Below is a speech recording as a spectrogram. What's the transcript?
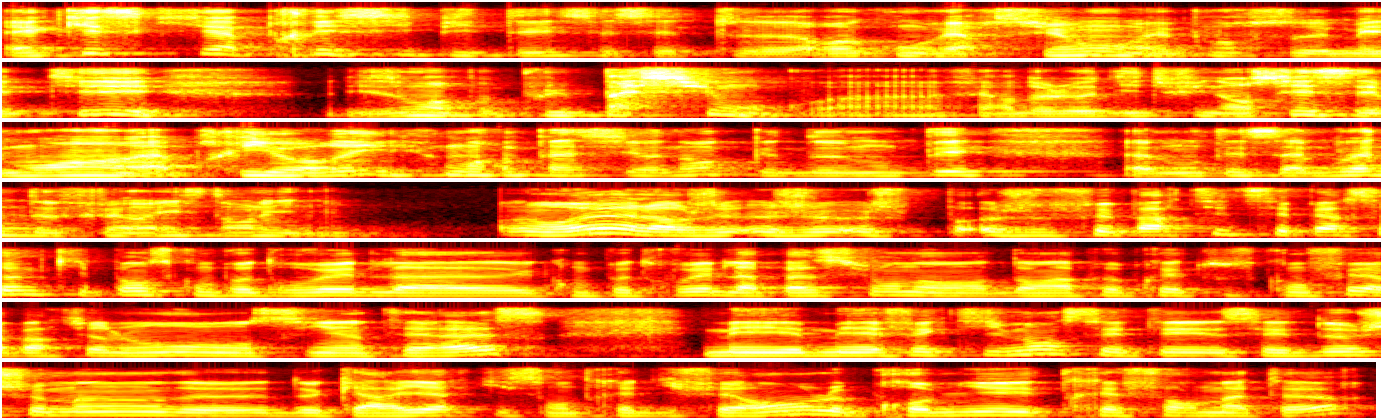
Qu'est-ce qui a précipité cette euh, reconversion et pour ce métier? Disons un peu plus passion, quoi. Faire de l'audit financier, c'est moins, a priori, moins passionnant que de monter sa boîte de fleuriste en ligne. Ouais, alors je, je, je, fais partie de ces personnes qui pensent qu'on peut trouver de la, qu'on peut trouver de la passion dans, dans à peu près tout ce qu'on fait à partir du moment où on s'y intéresse. Mais, mais effectivement, c'était ces deux chemins de, de carrière qui sont très différents. Le premier est très formateur.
